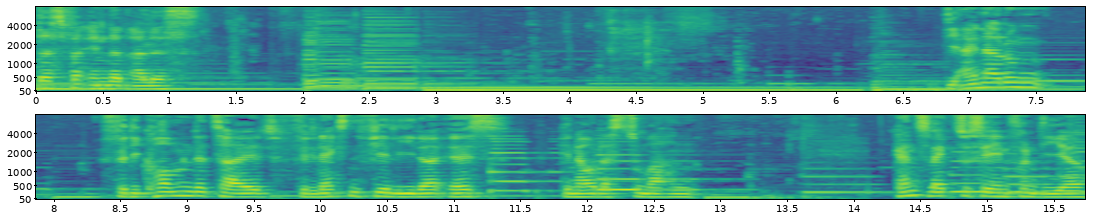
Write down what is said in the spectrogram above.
Das verändert alles. Die Einladung für die kommende Zeit, für die nächsten vier Lieder ist, genau das zu machen. Ganz wegzusehen von dir,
